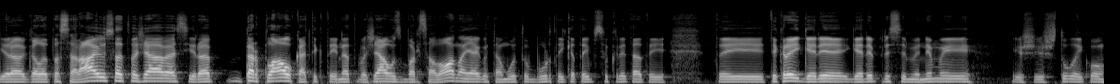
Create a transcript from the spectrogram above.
yra Galatas Arajus atvažiavęs, yra per plauką, tik tai net važiavus Barceloną, jeigu ten būtų burtai kitaip sukritę, tai, tai tikrai geri, geri prisiminimai iš, iš tų laikų.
